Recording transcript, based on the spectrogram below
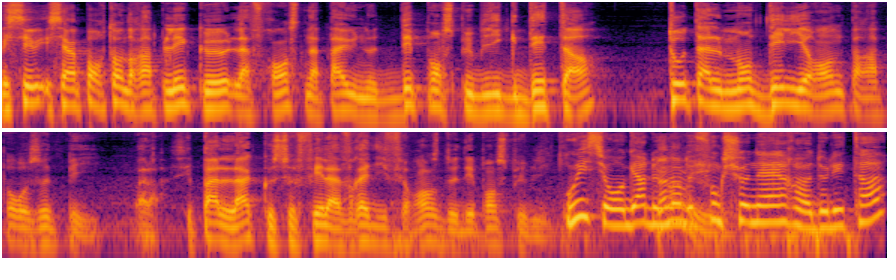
Mais c'est important de rappeler que la France n'a pas une dépense publique d'État totalement délirante par rapport aux autres pays. Voilà, c'est pas là que se fait la vraie différence de dépenses publiques. Oui, si on regarde le nombre de fonctionnaires euh, de l'État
